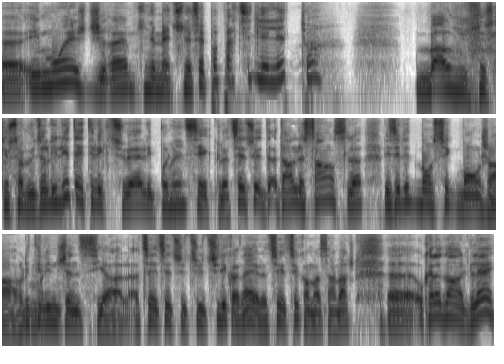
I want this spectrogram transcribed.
Euh, et moins, je dirais... Tu ne, mais tu ne fais pas partie de l'élite, toi? Bah, c'est ce que ça veut dire. L'élite intellectuelle et politique, là. Sais, tu- dans le sens, là, les élites bon cycle, bon genre, l'intelligentsia, là. Tu, sais, tu, tu, tu, les connais, là. Tu sais, comment ça marche. Euh, au Canada anglais,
